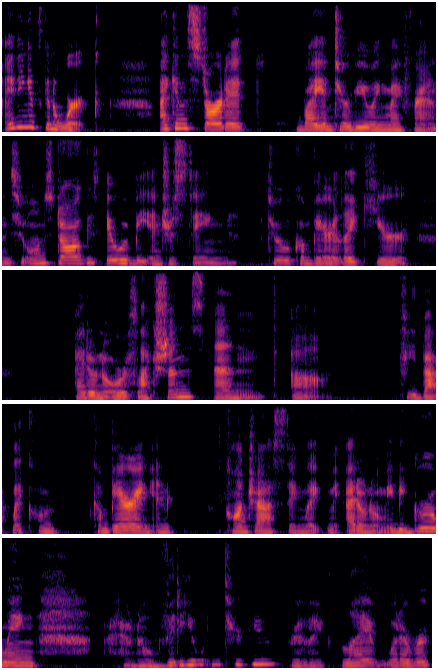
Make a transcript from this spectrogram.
I think it's going to work. I can start it by interviewing my friends who owns dogs. It would be interesting to compare like here I don't know, reflections and um, feedback, like com- comparing and contrasting, like, I don't know, maybe grooming. I I don't know, video interview or like live, whatever.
